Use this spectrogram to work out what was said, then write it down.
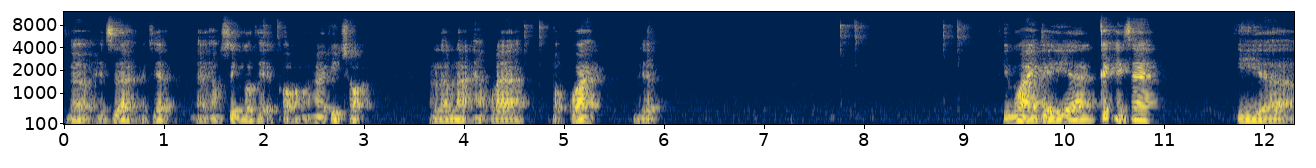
Rồi, hết giờ, chưa? Đấy, học sinh có thể có hai tùy chọn làm lại hoặc là bỏ qua. Được chưa? Thì ngoài cái à, cách này ra thì à,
